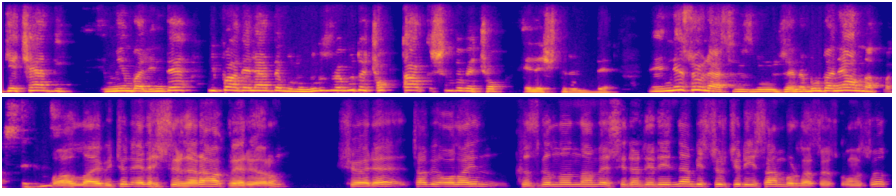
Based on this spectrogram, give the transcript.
geçerdik minvalinde ifadelerde bulundunuz ve bu da çok tartışıldı ve çok eleştirildi. E, ne söylersiniz bunun üzerine? Burada ne anlatmak istediniz? Vallahi bütün eleştirilere hak veriyorum. Şöyle tabii olayın kızgınlığından ve sinirliliğinden bir sürçülisan burada söz konusu.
